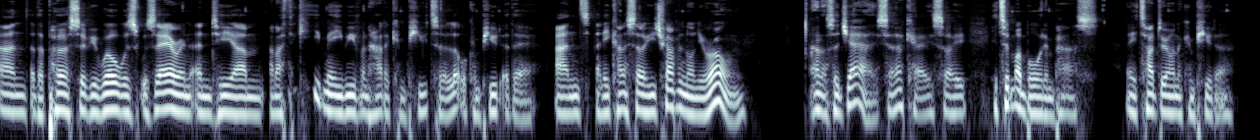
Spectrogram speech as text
and the purser if you will was was there and, and he um and i think he maybe even had a computer a little computer there and and he kind of said are you traveling on your own and I said, yeah. He said, okay. So he, he took my boarding pass and he typed it on a computer.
